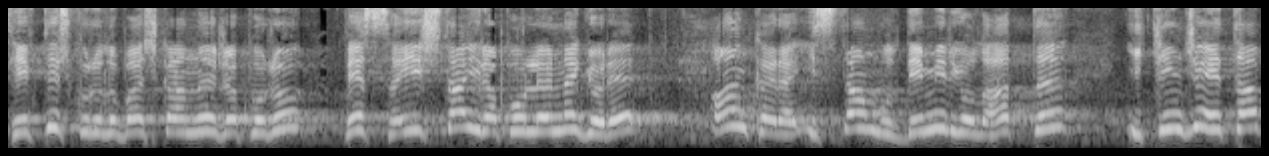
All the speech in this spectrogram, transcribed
Teftiş Kurulu Başkanlığı raporu ve Sayıştay raporlarına göre Ankara İstanbul Demiryolu hattı ikinci etap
